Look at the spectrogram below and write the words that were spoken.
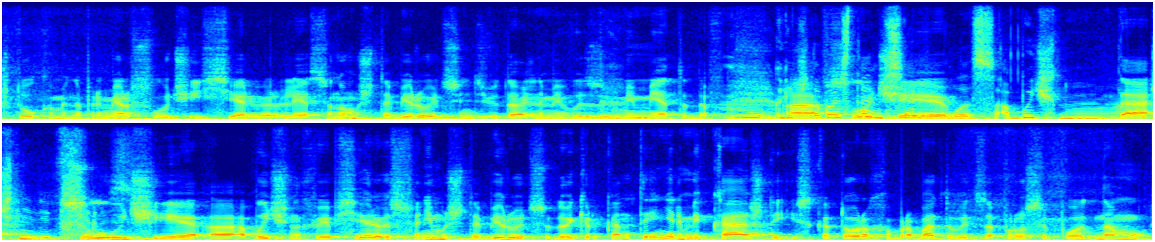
штуками. Например, в случае сервер-лес, оно масштабируется индивидуальными вызовами методов. Ну, Гриш, а давай в случае, сервер-лес, обычную, да, обычный веб-сервис. В случае а, обычных веб-сервисов они масштабируются докер-контейнерами, каждый из которых обрабатывает запросы по одному.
